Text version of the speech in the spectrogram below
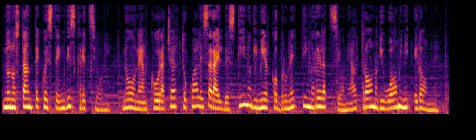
Nonostante queste indiscrezioni, non è ancora certo quale sarà il destino di Mirko Brunetti in relazione al trono di Uomini e Donne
